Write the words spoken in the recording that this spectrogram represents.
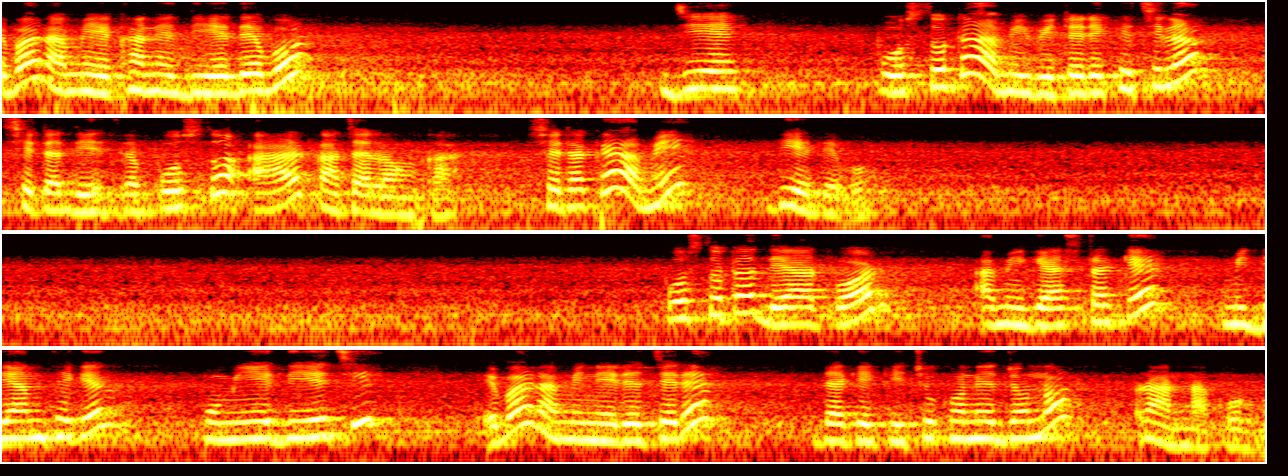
এবার আমি এখানে দিয়ে দেব যে পোস্তটা আমি বেটে রেখেছিলাম, সেটা দিয়ে দিলাম পোস্ত আর কাঁচা লঙ্কা। সেটাকে আমি দিয়ে দেব। পোস্তটা দেওয়ার পর আমি গ্যাসটাকে মিডিয়াম থেকে কমিয়ে দিয়েছি। এবার আমি নেড়ে চেড়ে এটাকে কিছুক্ষণের জন্য রান্না করব।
